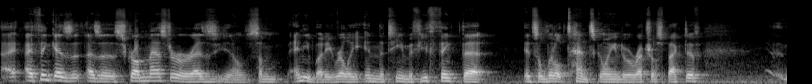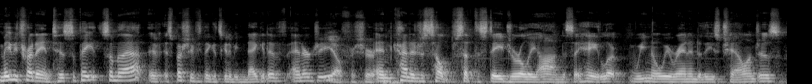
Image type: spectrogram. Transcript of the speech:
I, I- think as a, as a scrum master or as you know some anybody really in the team, if you think that it's a little tense going into a retrospective, maybe try to anticipate some of that, especially if you think it's going to be negative energy. Yeah, for sure. And kind of just help set the stage early on to say, hey, look, we know we ran into these challenges.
